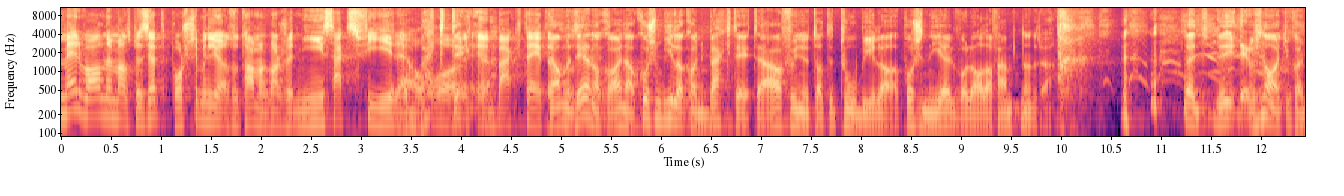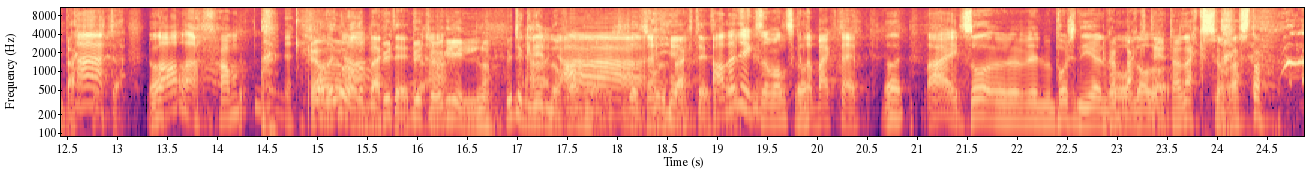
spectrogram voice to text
mer vanlig med spesielt i Porsche-miljøet, så tar man kanskje 964 Og og, backdate. eh, backdate. Ja, men det er noe annet. Hvilke biler kan du backdate? Jeg har funnet ut at det er to biler. Porsche 911 og Lada 1500. Det, det, er jo ikke noe annet du kan backdate. Ja. Ja. Da, 15. Ja, det går an å backdate. Bytter jo grillen, da. Bytte grill og fange, så så får du backdate. Ja, den er ikke så vanskelig å backdate. Nei. Nei. Så øh, Porsche Du 911 kan og Lada backdate en XJ-vest, da.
